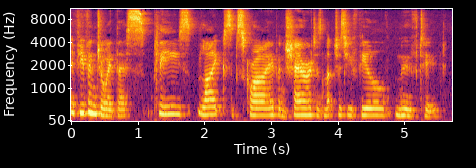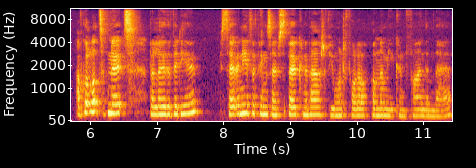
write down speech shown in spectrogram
if you've enjoyed this, please like, subscribe and share it as much as you feel moved to. I've got lots of notes below the video So any of the things I've spoken about, if you want to follow up on them, you can find them there.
